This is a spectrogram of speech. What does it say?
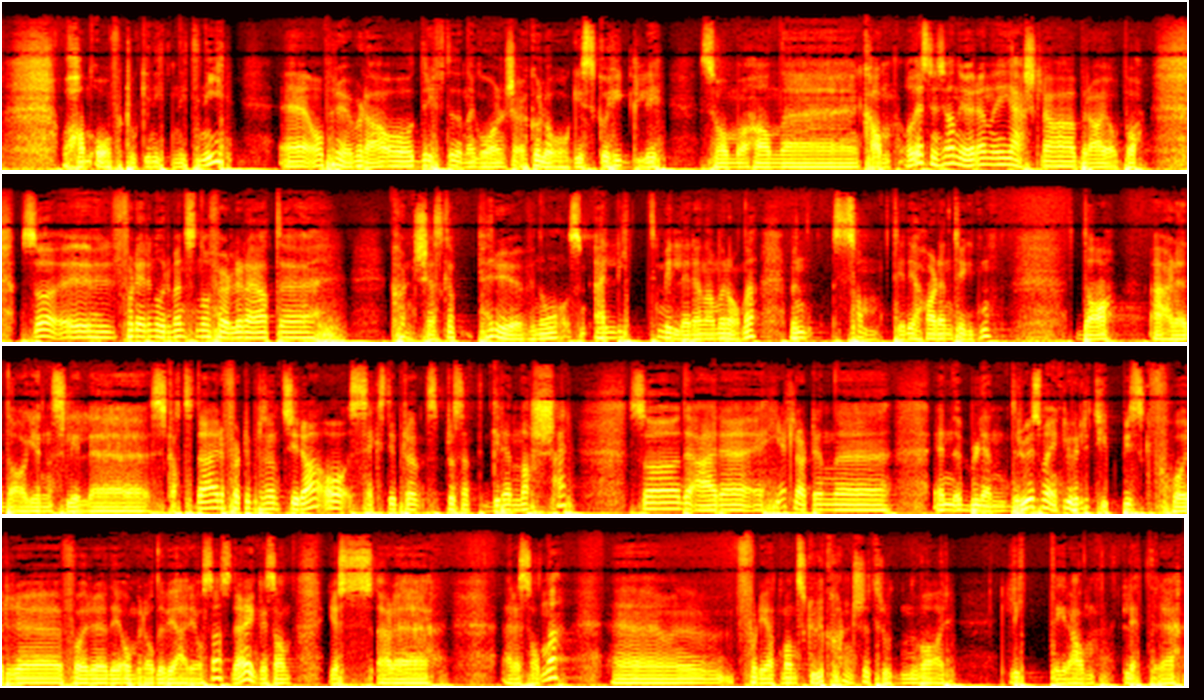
Og han overtok i 1999. Eh, og prøver da å drifte denne gården så økologisk og hyggelig som han eh, kan. Og det syns jeg han gjør en jæskla bra jobb på. Så eh, for dere nordmenn som nå føler det at eh, kanskje jeg skal prøve noe som er litt mildere enn Amorone, men samtidig har den tygden, da er det dagens lille skatt. Det er 40% syra og 60 grenasje her. Så det er eh, helt klart en, eh, en blendrue som er egentlig veldig typisk for, eh, for, det området vi er i også. Så det er egentlig sånn Jøss, yes, er, er, det sånn, da? Eh, fordi at man skulle kanskje trodd den var litt grann lettere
